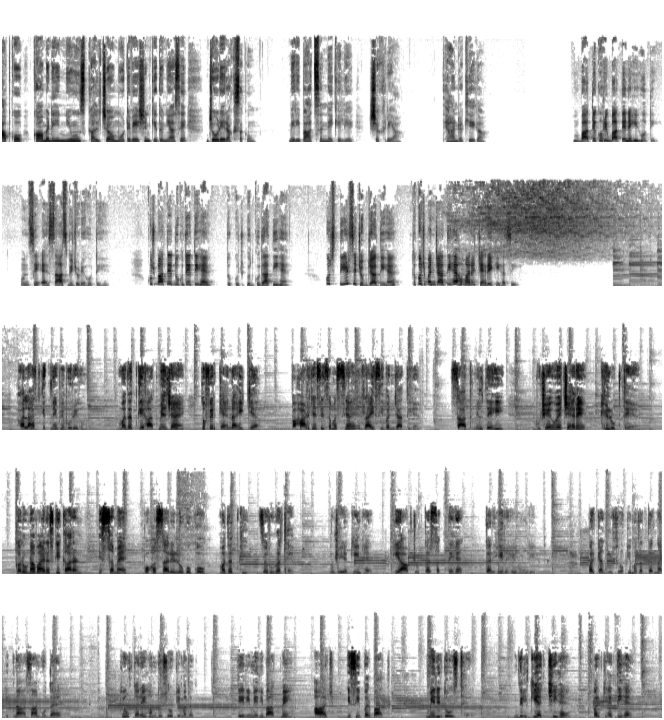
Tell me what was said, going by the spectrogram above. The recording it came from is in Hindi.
आपको कॉमेडी न्यूज़ कल्चर मोटिवेशन की दुनिया से जोड़े रख सकूँ। मेरी बात सुनने के लिए शुक्रिया। ध्यान रखिएगा। बातें कोरी बातें नहीं होती उनसे एहसास भी जुड़े होते हैं। कुछ बातें दुख देती हैं तो कुछ गुदगुदाती हैं। कुछ तीर से चुप जाती हैं तो कुछ बन जाती है हमारे चेहरे की हँसी। हालात कितने भी बुरे हों मदद के हाथ मिल जाएँ तो फिर कहना ही क्या। पहाड़ जैसी समस्याएँ राई सी बन जाती हैं। साथ मिलते ही बुझे हुए चेहरे खिल उठते हैं। कोरोना वायरस के कारण इस समय बहुत सारे लोगों को मदद की ज़रूरत है। मुझे यकीन है कि आप जो कर सकते हैं, कर ही रहे होंगे। पर क्या दूसरों की मदद करना इतना आसान होता है? क्यों करें हम दूसरों की मदद? तेरी मेरी बात में आज इसी पर बात। मेरी दोस्त है। दिल की अच्छी है, पर कहती है,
